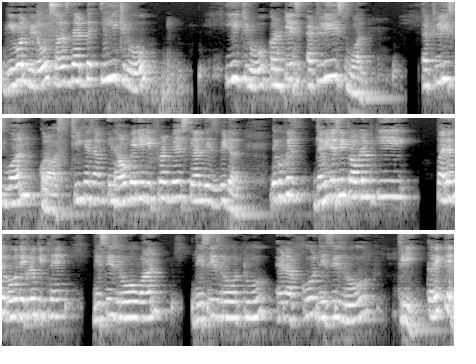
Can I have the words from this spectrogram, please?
Given below such that each row each row contains at least one at least one cross ठीक है साहब? In how many different ways can this be done देखो फिर, जब जैसे प्रॉब्लम की, पहले तो रो देख लो कितने। This is row one this is row two and आपको this is row three correct है?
